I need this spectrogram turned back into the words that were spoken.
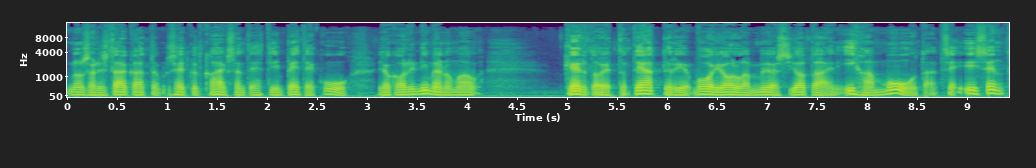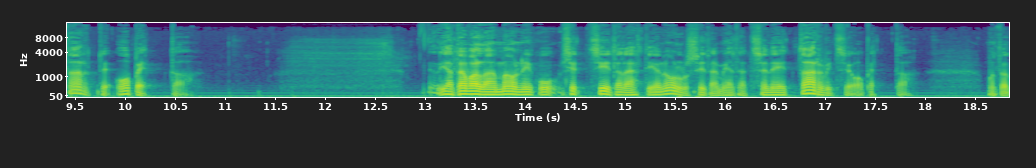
no se oli sitä aikaa, että 78 tehtiin PTQ, joka oli nimenomaan kertoi, että teatteri voi olla myös jotain ihan muuta. Että se ei sen tarvitse opettaa. Ja tavallaan mä oon niin kuin siitä lähtien ollut sitä mieltä, että sen ei tarvitse opettaa. Mutta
